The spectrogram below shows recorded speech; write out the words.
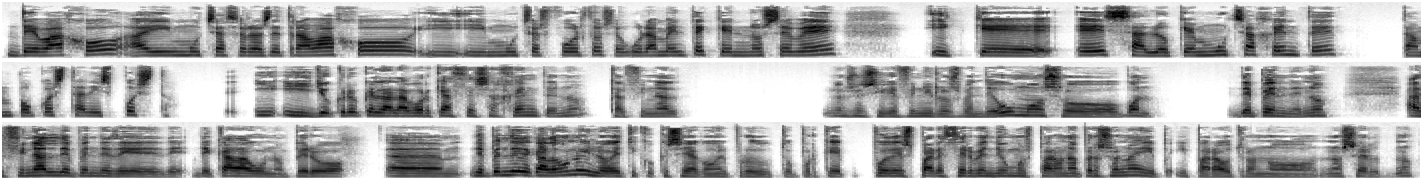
debajo hay muchas horas de trabajo y, y mucho esfuerzo seguramente que no se ve y que es a lo que mucha gente tampoco está dispuesto. Y, yo creo que la labor que hace esa gente, ¿no? Que al final, no sé si definir los vendehumos o, bueno, depende, ¿no? Al final depende de, de- cada uno, pero eh, depende de cada uno y lo ético que sea con el producto, porque puedes parecer vendehumos para una persona y, para otro no, no ser, ¿no?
